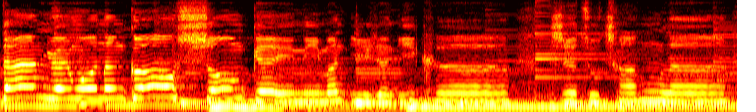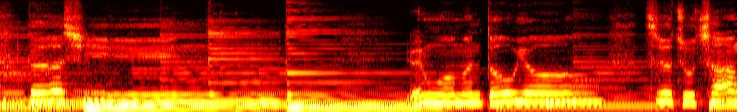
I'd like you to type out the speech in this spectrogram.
但愿我能够送给你们一人一颗知足常乐的心。愿我们都有知足常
